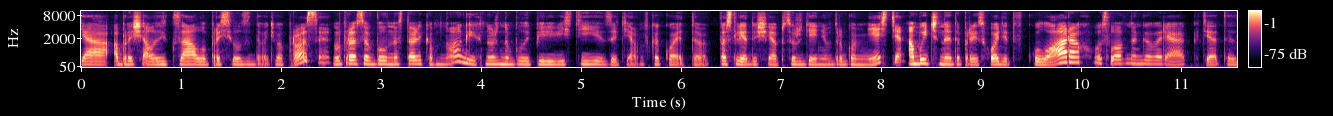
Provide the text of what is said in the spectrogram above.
я обращалась к залу, просила задавать вопросы, вопросов было настолько много, их нужно было перевести затем в какое-то последующее обсуждение в другом месте. Обычно это происходит в кулуарах, условно говоря, где-то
